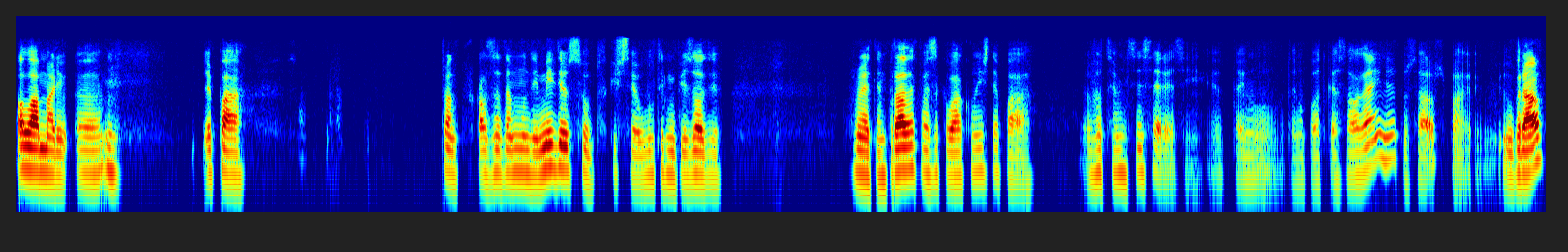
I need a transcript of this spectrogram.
Olá, Mário. Ahm, epá, pronto, por causa da Mundo e Mídia, eu soube que isto é o último episódio da primeira temporada, que vais acabar com isto. Epá, eu vou-te ser muito sincero, é assim, eu tenho, tenho um podcast de alguém, né, tu sabes, pá, eu gravo,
